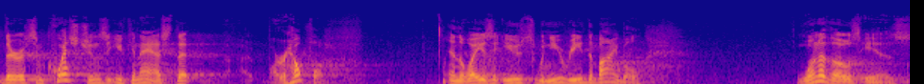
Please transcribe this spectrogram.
there are some questions that you can ask that are helpful in the ways that you, when you read the Bible. One of those is,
